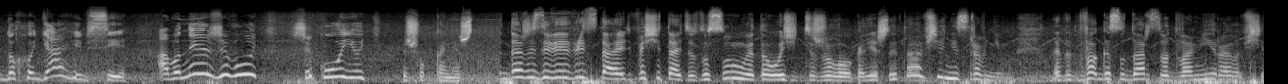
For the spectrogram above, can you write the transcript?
доходяги всі, а вони живуть, шикують. Шок, конечно. Даже себе представить, посчитать эту сумму, это очень тяжело, конечно. Это вообще несравнимо. Это два государства, два мира вообще.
